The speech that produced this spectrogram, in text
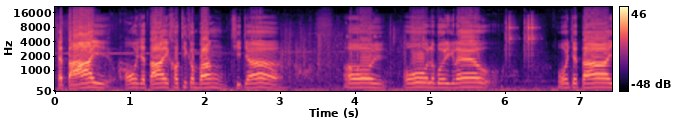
จะตาย โอ้จะตายเข้าที่กำบังฉีดยาโอ้ยโอ้ระเบิดอีกแล้ว โอ้จะตาย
